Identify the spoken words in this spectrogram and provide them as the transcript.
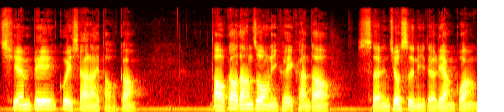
谦卑跪下来祷告。祷告当中，你可以看到神就是你的亮光，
